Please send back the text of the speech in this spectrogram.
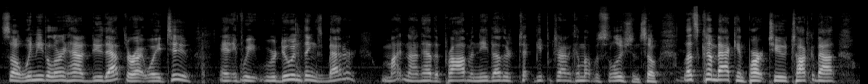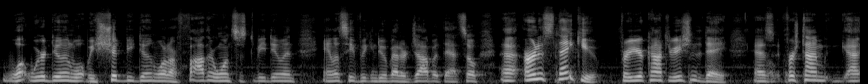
so we need to learn how to do that the right way too. And if we were doing things better, we might not have the problem and need other t- people trying to come up with solutions. So let's come back in part two, talk about what we're doing, what we should be doing, what our Father wants us to be doing, and let's see if we can do a better job with that. So uh, Ernest, thank you for your contribution today as first time uh,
